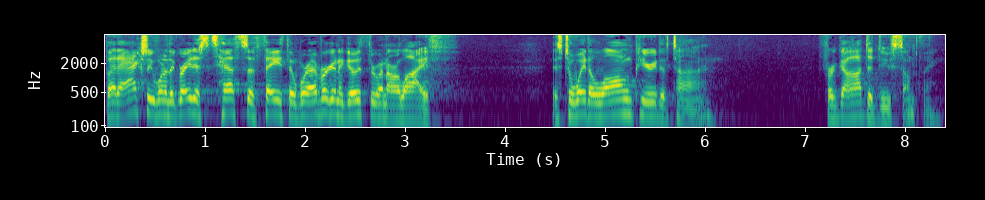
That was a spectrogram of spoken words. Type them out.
But actually, one of the greatest tests of faith that we're ever going to go through in our life is to wait a long period of time for God to do something,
